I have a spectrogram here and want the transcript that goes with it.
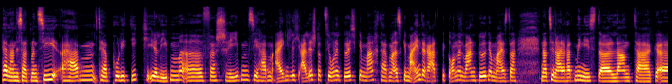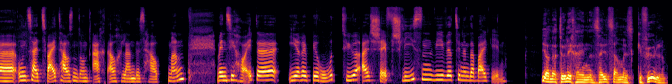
Herr Landeshauptmann, Sie haben der Politik Ihr Leben äh, verschrieben. Sie haben eigentlich alle Stationen durchgemacht, haben als Gemeinderat begonnen, waren Bürgermeister, Nationalrat, Minister, Landtag äh, und seit 2008 auch Landeshauptmann. Wenn Sie heute Ihre Bürotür als Chef schließen. Wie wird es Ihnen dabei gehen? Ja, natürlich ein seltsames Gefühl,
